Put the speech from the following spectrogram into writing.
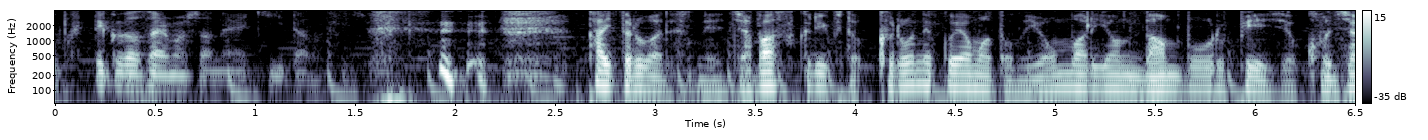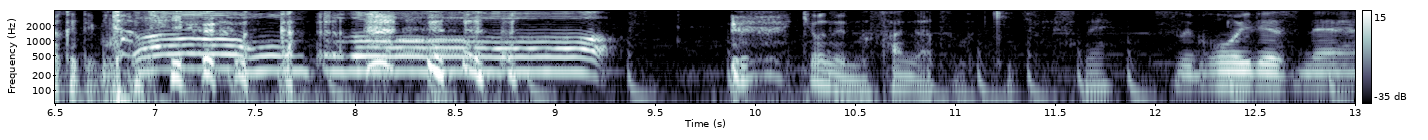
送ってくださいましたね聞いたの タイトルはですね JavaScript 黒猫ヤマトの404段ボールページをこじ開けてみたってあいう。あ本当だ 去年の3月の記事ですね。すごいですね。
